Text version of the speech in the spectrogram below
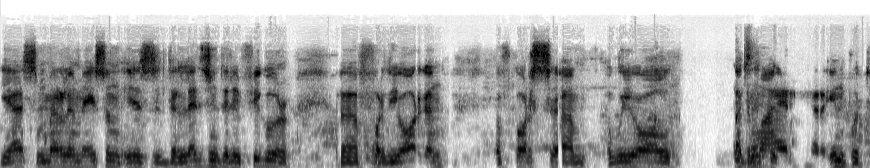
Yes, Marilyn Mason is the legendary figure uh, for the organ. Of course, um, we all Exactly. admire her input.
